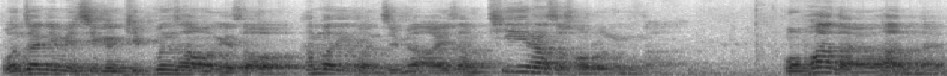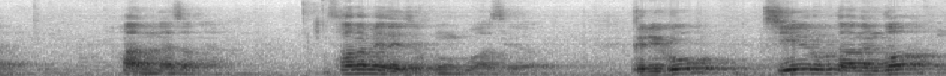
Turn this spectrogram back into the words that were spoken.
원장님이 지금 기쁜 상황에서 한마디 던지면 아 이 사람 T라서 저러는구나. 뭐 화 나요? 화 안 나요? 화 안 나잖아요. 사람에 대해서 공부하세요. 그리고 지혜롭다는 거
